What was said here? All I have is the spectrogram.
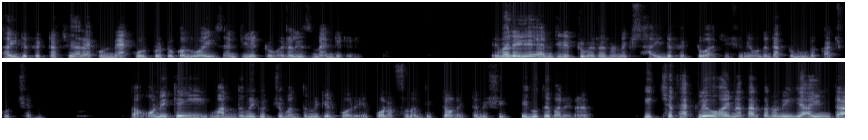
সাইড এফেক্ট আছে, আর এখন ন্যাকোর protocol wise antiretroviral is mandatory এবারে অ্যান্টিরেট্রোভাইরাল অনেক সাইড এফেক্টও আছে, সে আমাদের ডাক্তারবাবুরা কাজ করছেন। তা অনেকেই মাধ্যমিক, উচ্চ মাধ্যমিকের পরে পড়াশোনার দিকটা অনেকটা বেশি এগোতে পারে না। ইচ্ছে থাকলেও হয় না, তার কারণ এই যে আইনটা,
